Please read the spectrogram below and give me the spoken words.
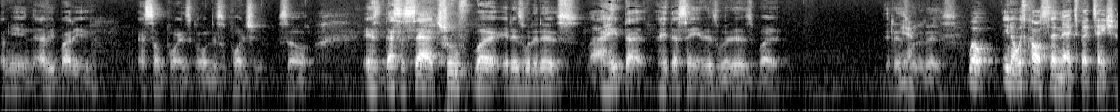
I mean everybody at some point is gonna disappoint you. So it's that's a sad truth, but it is what it is. Like, I hate that. I hate that saying it is what it is, but it is Yeah. what it is. Well, you know, it's called setting the expectation.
